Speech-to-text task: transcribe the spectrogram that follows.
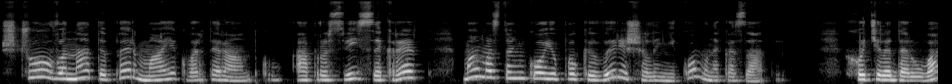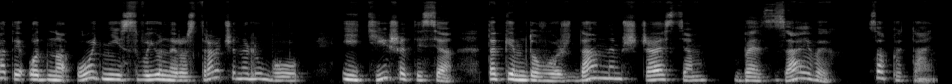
що вона тепер має квартирантку, а про свій секрет мама з донькою поки вирішили нікому не казати. Хотіли дарувати одна одній свою нерозтрачену любов і тішитися таким довгожданним щастям без зайвих запитань.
